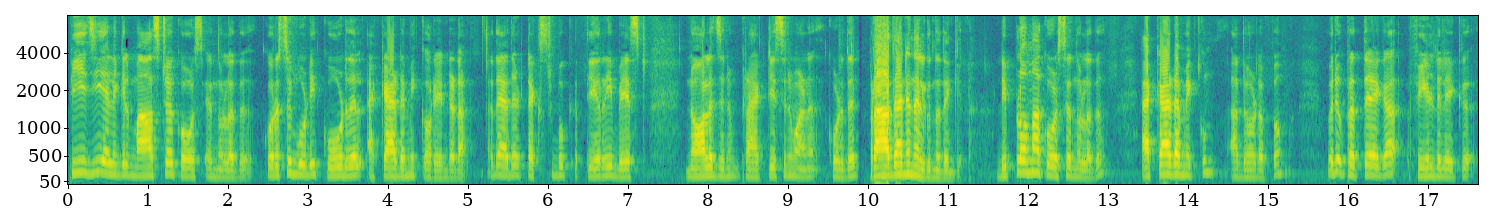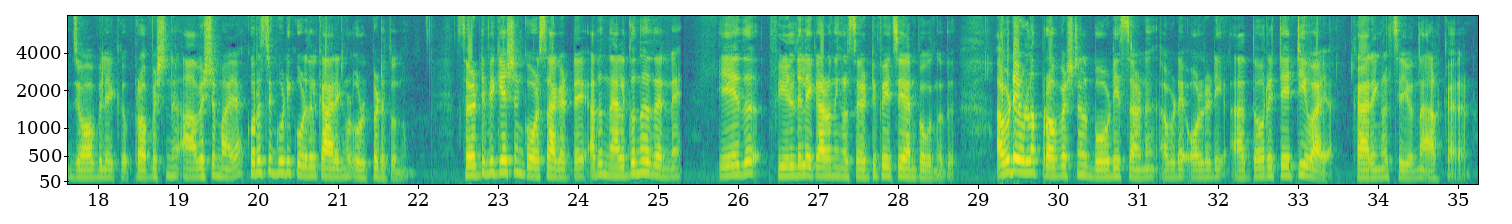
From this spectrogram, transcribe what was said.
പി ജി അല്ലെങ്കിൽ മാസ്റ്റർ കോഴ്സ് എന്നുള്ളത് കുറച്ചും കൂടി കൂടുതൽ അക്കാഡമിക് ഓറിയന്റഡ് ആണ്. അതായത് ടെക്സ്റ്റ് ബുക്ക് തിയറി ബേസ്ഡ് നോളജിനും പ്രാക്ടീസിനുമാണ് കൂടുതൽ പ്രാധാന്യം നൽകുന്നതെങ്കിൽ. ഡിപ്ലോമ കോഴ്സ് എന്നുള്ളത് അക്കാഡമിക്കും അതോടൊപ്പം ഒരു പ്രത്യേക ഫീൽഡിലേക്ക് ജോബിലേക്ക് പ്രൊഫഷന് ആവശ്യമായ കുറച്ചും കൂടി കൂടുതൽ കാര്യങ്ങൾ ഉൾപ്പെടുത്തുന്നു. സർട്ടിഫിക്കേഷൻ കോഴ്സ് ആകട്ടെ അത് നൽകുന്നത് തന്നെ ഏത് ഫീൽഡിലേക്കാണ് നിങ്ങൾ സർട്ടിഫൈ ചെയ്യാൻ പോകുന്നത്. അവിടെയുള്ള പ്രൊഫഷണൽ ബോഡീസാണ് അവിടെ ഓൾറെഡി അതോറിറ്റേറ്റീവായ കാര്യങ്ങൾ ചെയ്യുന്ന ആൾക്കാരാണ്.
